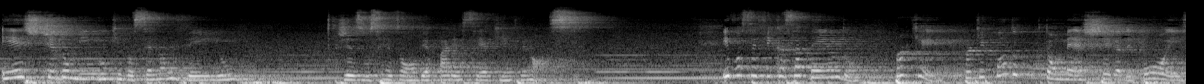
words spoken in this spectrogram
Este domingo que você não veio, Jesus resolve aparecer aqui entre nós. E você fica sabendo. Por quê? Porque quando Tomé chega depois,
